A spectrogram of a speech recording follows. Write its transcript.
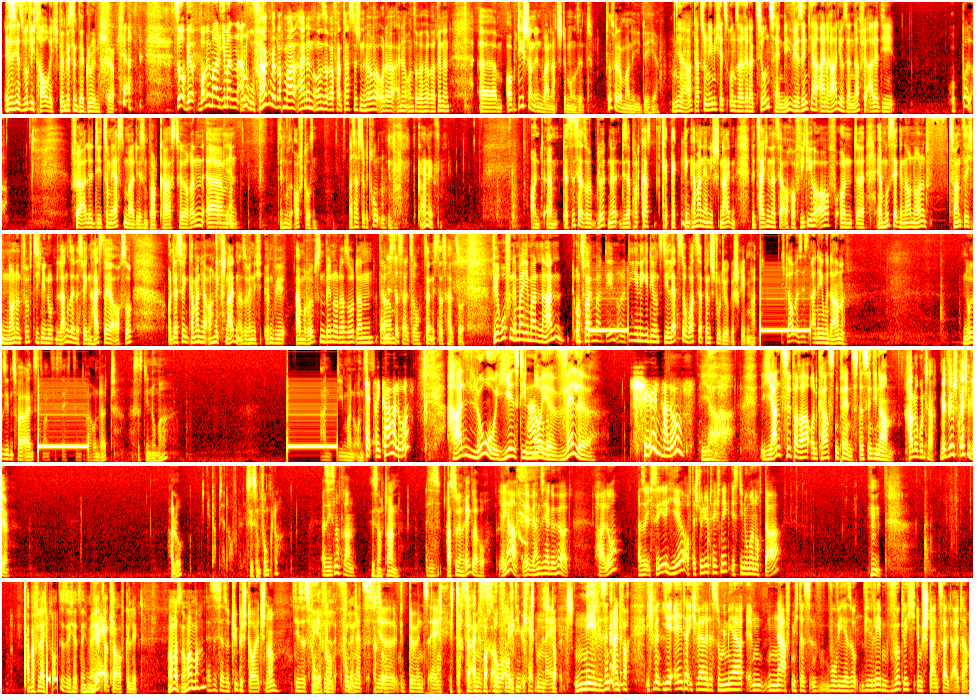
Es ist jetzt wirklich traurig. Ich bin ein bisschen der Grinch, ja. ja. So, wir, wollen wir mal jemanden anrufen? Fragen wir doch mal einen unserer fantastischen Hörer oder eine unserer Hörerinnen, ähm, ob die schon in Weihnachtsstimmung sind. Das wäre doch mal eine Idee hier. Ja, dazu nehme ich jetzt unser Redaktionshandy. Wir sind ja ein Radiosender für alle, die. Hoppala. Für alle, die zum ersten Mal diesen Podcast hören. Ähm, okay. Ich muss aufstoßen. Was hast du getrunken? Gar nichts. Und ähm, das ist ja so blöd, ne? Dieser Podcast, den kann man ja nicht schneiden. Wir zeichnen das ja auch auf Video auf und äh, er muss ja genau 29, 59 Minuten lang sein, deswegen heißt er ja auch so. Und deswegen kann man ja auch nichts schneiden. Also wenn ich irgendwie am Röpsen bin oder so, dann. Dann ähm, ist das halt so. Dann ist das halt so. Wir rufen immer jemanden an, und zwar immer den oder diejenige, die uns die letzte WhatsApp ins Studio geschrieben hat. Ich glaube, es ist eine junge Dame. 0721 2016 300. Das ist die Nummer, an die man uns. Petrika, hallo. Hallo, hier ist die hallo. neue Welle. Schön, hallo. Ja. Jan Zipperer und Carsten Penz, das sind die Namen. Hallo, guten Tag. Mit wem sprechen wir? Hallo? Ich glaube, sie hat aufgelegt. Sie ist im Funkloch? Also sie ist noch dran. Sie ist noch dran. Ist Hast du den Regler hoch? Ja, ja, ja, wir haben sie ja gehört. Hallo? Also ich sehe hier auf der Studiotechnik, ist die Nummer noch da? Hm. Aber vielleicht traut sie sich jetzt nicht mehr. Weg. Jetzt hat sie aufgelegt. Wollen wir es nochmal machen? Das ist ja so typisch deutsch, ne? Dieses Funk naja, Funknetz hier Gedöns, ey. Ich dachte einfach so auflegen auf die Ketten, ey. Deutsch. Nee, wir sind einfach, ich bin, je älter ich werde, desto mehr ähm, nervt mich das, wo wir hier so, wir leben wirklich im Steinzeitalter.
